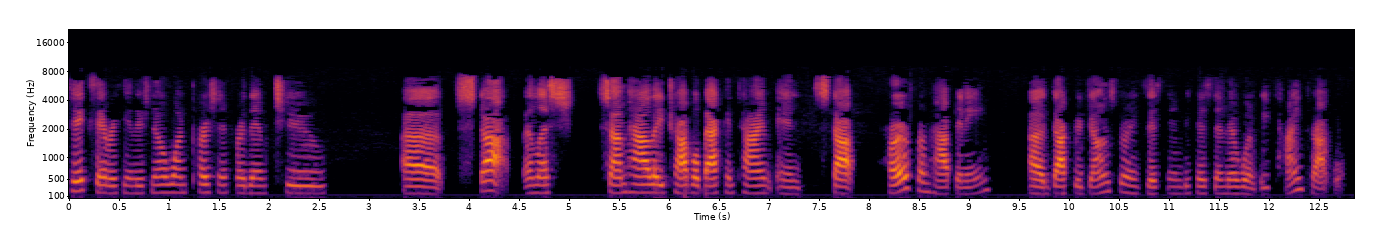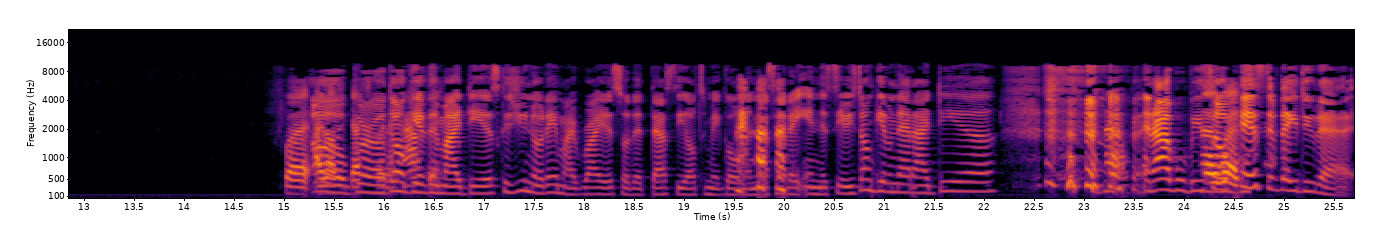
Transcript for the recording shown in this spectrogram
fix everything. There's no one person for them to uh, stop unless somehow they travel back in time and stop her from happening, uh, Dr. Jones from existing, because then there wouldn't be time travel. But I don't oh, girl, don't happen. give them ideas because you know they might write it so that that's the ultimate goal and that's how they end the series. Don't give them that idea, and I will be so what? pissed if they do that.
